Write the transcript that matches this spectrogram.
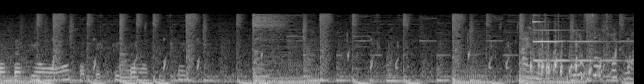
quand t'appuies en haut, ça fait que ça lance le truc. Allez, concentre-toi.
